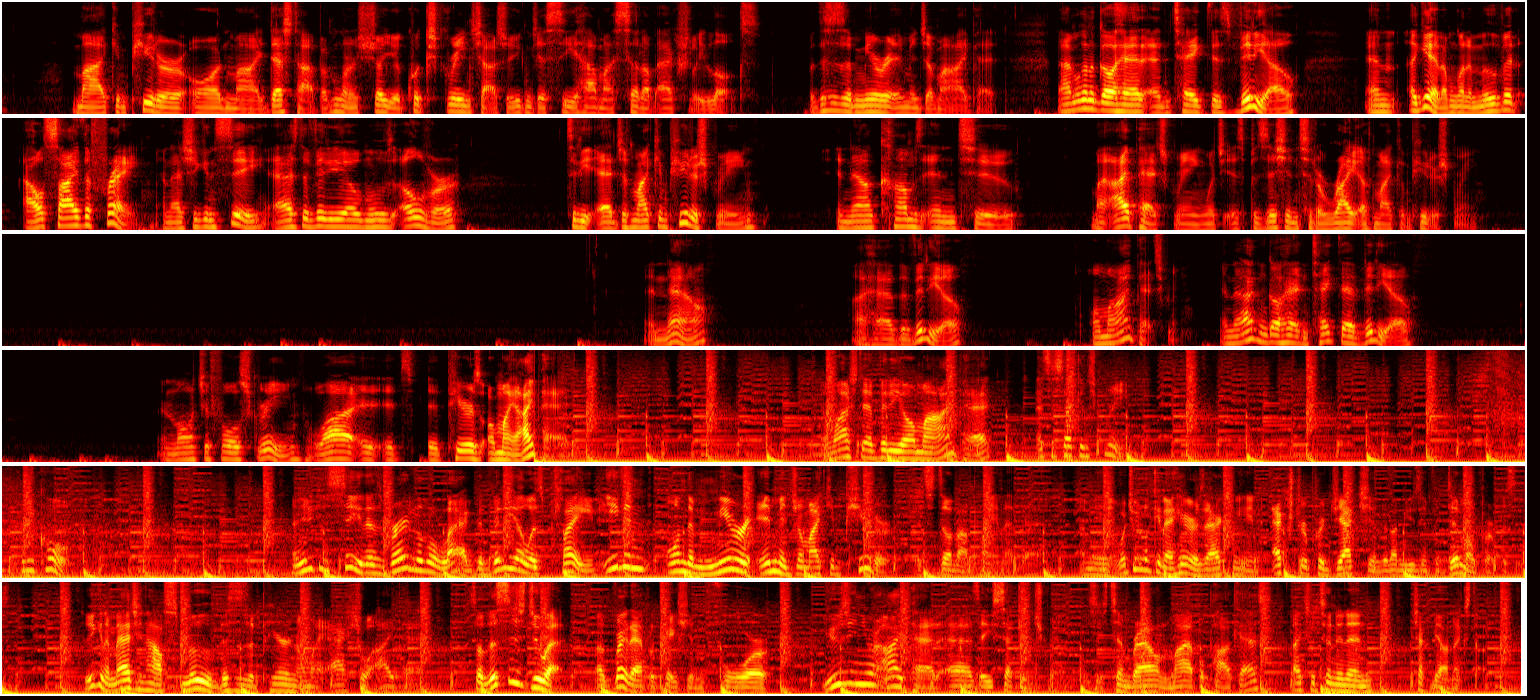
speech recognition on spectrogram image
my computer on my desktop. I'm going to show you a quick screenshot so you can just see how my setup actually looks. But this is a mirror image of my iPad. Now I'm going to go ahead and take this video and again I'm going to move it outside the frame and as you can see as the video moves over to the edge of my computer screen it now comes into my iPad screen, which is positioned to the right of my computer screen. And now I have the video on my iPad screen. And now I can go ahead and take that video and launch it full screen while it, it appears on my iPad. And watch that video on my iPad that's a second screen. Pretty cool. And you can see there's very little lag. The video is playing. Even on the mirror image on my computer, it's still not playing that bad. I mean, what you're looking at here is actually an extra projection that I'm using for demo purposes. So you can imagine how smooth this is appearing on my actual iPad. So this is Duet, a great application for using your iPad as a second screen. This is Tim Brown, My Apple Podcast. Thanks for tuning in. Check me out next time.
